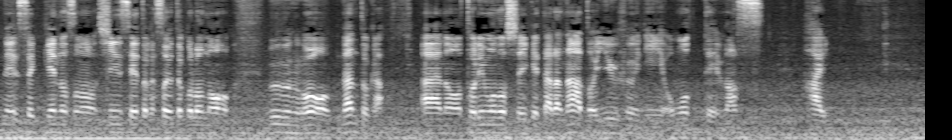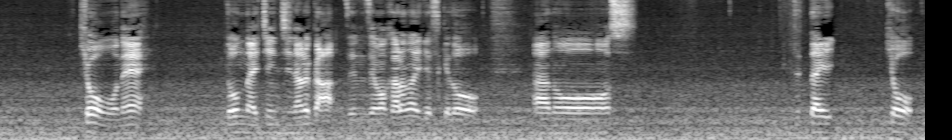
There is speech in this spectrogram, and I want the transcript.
ね、石鹸のその申請とかそういうところの部分をなんとか、あの、取り戻していけたらなというふうに思っています。はい。今日もね、どんな一日になるか全然わからないですけど、あのー絶対今日、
